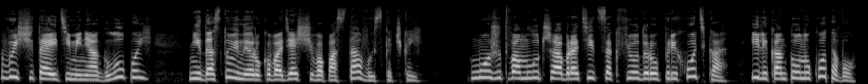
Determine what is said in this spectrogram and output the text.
Вы считаете меня глупой, недостойной руководящего поста выскочкой. Может, вам лучше обратиться к Федору Приходько или к Антону Котову?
